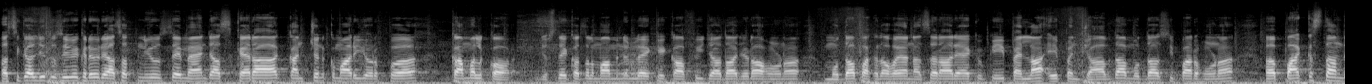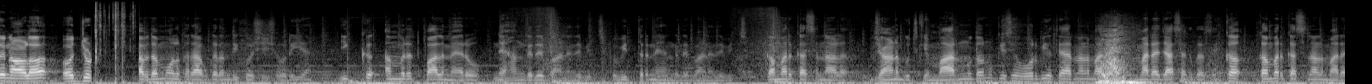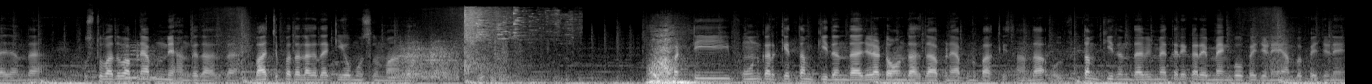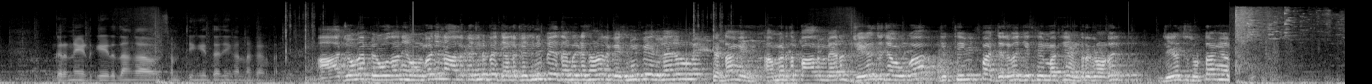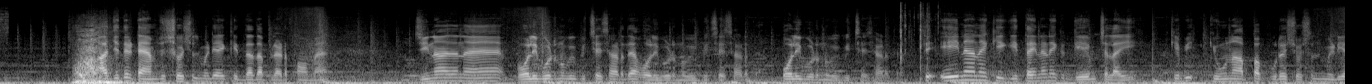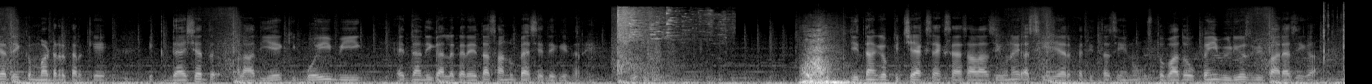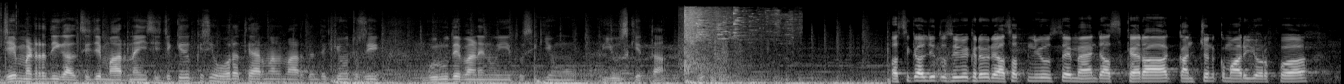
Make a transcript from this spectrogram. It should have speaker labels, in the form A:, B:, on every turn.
A: ਸਤਿ ਸ਼੍ਰੀ ਅਕਾਲ ਜੀ, ਤੁਸੀਂ ਵੇਖ ਰਹੇ ਹੋ ਰਿਆਸਤ ਨਿਊਜ਼ ਤੇ ਮੈਂ ਜਸ ਖਹਿਰਾ, ਕੰਚਨ ਕੁਮਾਰੀ ਉਰਫ ਕਮਲ ਕੌਰ, ਜਿਸ ਦੇ ਕਤਲ ਮਾਮਲੇ ਨੂੰ ਲੈ ਕੇ ਕਾਫੀ ਜ਼ਿਆਦਾ ਜਿਹੜਾ ਹੁਣ ਮੁੱਦਾ ਭਖਦਾ ਹੋਇਆ ਨਜ਼ਰ ਆ ਰਿਹਾ ਕਿਉਂਕਿ ਪਹਿਲਾਂ ਇਹ ਪੰਜਾਬ ਦਾ ਮੁੱਦਾ ਸੀ, ਪਰ ਹੁਣ ਪਾਕਿਸਤਾਨ ਦੇ ਨਾਲ ਜੁੜ
B: ਪੰਜਾਬ ਦਾ ਮਾਹੌਲ ਖਰਾਬ ਕਰਨ ਦੀ ਕੋਸ਼ਿਸ਼ ਹੋ ਰਹੀ ਹੈ। ਇੱਕ ਅੰਮ੍ਰਿਤਪਾਲ ਮਹਿਰੋ ਨਿਹੰਗ ਦੇ ਬਾਣੇ ਦੇ ਵਿੱਚ, ਪਵਿੱਤਰ ਨਿਹੰਗ ਦੇ ਬਾਣੇ ਦੇ ਵਿੱਚ, ਕਮਰ ਕਸ ਨਾਲ ਜਾਣ ਬੁੱਝ ਕੇ ਮਾਰਨ ਨੂੰ ਤਾਂ ਉਹਨੂੰ ਕਿਸੇ ਹੋਰ ਵੀ ਹਥਿਆਰ ਨਾਲ ਮਾਰਿਆ ਮਾਰਿਆ ਜਾ ਸਕਦਾ ਸੀ। ਕਮਰ ਕਸ ਨਾਲ ਮਾਰਿਆ ਜਾਂਦਾ ਹੈ। ਉਸ ਤੋਂ ਬਾਅਦ ਉਹ ਆਪਣੇ ਆਪ ਨੂੰ ਨਿਹੰਗ ਦੱਸਦਾ ਹੈ। ਬਾਅਦ ਚ ਪਤਾ ਲੱਗਦਾ ਕਿ ਉਹ ਮੁਸਲਮਾਨ ਹੈ। ਪੱਟੀ ਫੋਨ ਕਰਕੇ ਧਮਕੀ ਦਿੰਦਾ ਹੈ, ਜਿਹੜਾ ਡੌਨ ਦੱਸਦਾ ਆਪਣੇ ਆਪ ਨੂੰ ਪਾਕਿਸਤਾਨ ਦਾ। ਉਹ ਧਮਕੀ ਦਿੰਦਾ ਵੀ ਮੈਂ ਤੇਰੇ ਘਰੇ ਮੈਂਗੋ ਭੇਜਣੇ ਅੰਬ ਭੇਜਣੇ ਗ੍ਰਨੇਡ ਗੇਰ ਦਾਂਗਾ ਸਮਥਿੰਗ ਇਦਾਂ ਦੀਆਂ ਗੱਲਾਂ ਕਰਦਾ।
C: ਆ ਜੋ ਮੈਂ ਪਿਓ ਦਾ ਨਹੀਂ ਹੋਊਗਾ ਜੇ ਨਾਲ ਲੋਕੇਸ਼ਨ ਨੂੰ ਭੇਜਾਂ ਲੋਕੇਸ਼ਨ ਨਹੀਂ ਭੇਜਦਾ ਮੇਰੇ ਸਾਹਮਣੇ ਲੋਕੇਸ਼ਨ ਵੀ ਭੇਜ ਲੈਣ ਉਹਨੂੰ ਛੱਡਾਂਗੇ। ਅਮਰਤਪਾਲ ਮਹਿਰੋ ਜੇਲ੍ਹ 'ਚ ਜਾਊਗਾ ਜਿੱਥੇ ਵੀ ਭੱਜ ਲਵੇ ਜਿੱਥੇ ਮਰਜ਼ੀ ਅੰਡਰਗਰਾਉਂਡ ਜੇਲ੍ਹ 'ਚ ਸੁੱਟਾਂਗੇ।
B: ਅੱਜ ਦੇ ਟਾਈਮ 'ਚ ਸੋਸ਼ਲ ਮੀਡੀਆ ਇੱਕ ਇਦਾਂ ਦਾ ਪਲੇਟਫਾਰਮ ਹੈ ਜਿਨ੍ਹਾਂ ਨੇ ਬਾਲੀਵੁੱਡ ਨੂੰ ਵੀ ਪਿੱਛੇ ਛੱਡਦਾ ਹਾਲੀਵੁੱਡ ਨੂੰ ਵੀ ਪਿੱਛੇ ਛੱਡਦਾ ਬਾਲੀਵੁੱਡ ਨੂੰ ਵੀ ਪਿੱਛੇ ਛੱਡਦਾ ਤੇ ਇਹਨਾਂ ਨੇ ਕੀ ਕੀਤਾ? ਇਹਨਾਂ ਨੇ ਇੱਕ ਗੇਮ ਚਲਾਈ ਕਿ ਵੀ ਕਿਉਂ ਨਾ ਆਪਾਂ ਪੂਰੇ ਸੋਸ਼ਲ ਮੀਡੀਆ ਤੇ ਇੱਕ ਮਰਡਰ ਕਰਕੇ ਇੱਕ ਦਹਿਸ਼ਤ ਫੈਲਾ ਦਈਏ ਕਿ ਕੋਈ ਵੀ ਇਦਾਂ ਦੀ ਗੱਲ ਕਰੇ ਤਾਂ ਸਾਨੂੰ ਪੈਸੇ ਦੇ ਕੇ ਕਰੇ। ਜਿੱਦਾਂ ਕਿ ਉਹ ਪਿੱਛੇ ਐਕਸ ਐਕਸਐਕਸਐਸ ਵਾਲਾ ਸੀ, ਉਹਨੇ 80000 ਰੁਪਏ ਦਿੱਤਾ ਸੀ ਇਹਨੂੰ। ਉਸ ਤੋਂ ਬਾਅਦ ਉਹ ਕਈ ਵੀਡੀਓਜ਼ ਵੀ ਪਾ ਰਿਹਾ ਸੀਗਾ। ਜੇ ਮਰਡਰ ਦੀ ਗੱਲ ਸੀ, ਜੇ ਮਾਰਨਾ ਹੀ ਸੀ, ਜੇ ਕਿ ਕਿਸੇ ਹੋਰ ਹਥਿਆਰ ਨਾਲ ਮਾਰ ਦਿੰਦੇ, ਕਿਉਂ ਤੁਸੀਂ ਗੁਰੂ ਦੇ ਬਾਣੇ ਨੂੰ ਹੀ ਤੁਸੀਂ ਕਿਉਂ ਯੂਜ਼ ਕੀਤਾ?
A: ਸਤਿ ਸ਼੍ਰੀ ਅਕਾਲ ਜੀ, ਤੁਸੀਂ ਵੇਖ ਰਹੇ ਹੋ ਰਿਆਸਤ ਨਿਊਜ਼ ਤੇ ਮੈਂ ਜਸ ਖਹਿਰਾ, ਕੰਚਨ ਕੁਮਾਰੀ ਉਰਫ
